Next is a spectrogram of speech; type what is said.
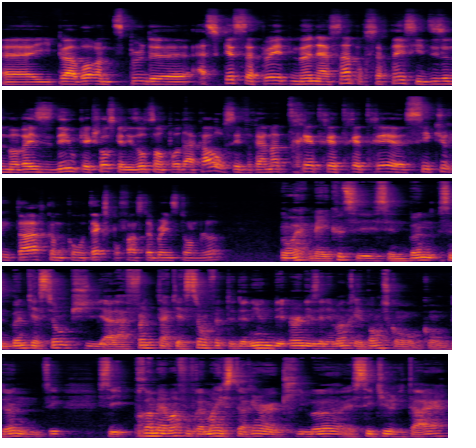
euh, il peut avoir un petit peu de. Est-ce que ça peut être menaçant pour certains s'ils disent une mauvaise idée ou quelque chose que les autres sont pas d'accord ou c'est vraiment très, très, très, très euh, sécuritaire comme contexte pour faire ce brainstorm-là? Ouais, mais écoute, c'est une bonne c'est une bonne question. Puis à la fin de ta question, en fait, te donner un des éléments de réponse qu'on qu'on donne, c'est premièrement, il faut vraiment instaurer un climat euh, sécuritaire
